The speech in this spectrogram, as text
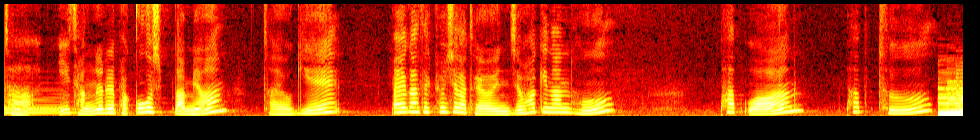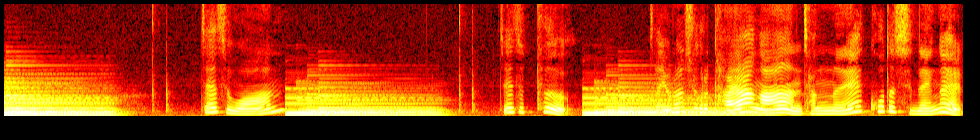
자, 이 장르를 바꾸고 싶다면 자, 여기에 빨간색 표시가 되어 있는지 확인한 후 팝 1, 팝 2, 재즈 1, 재즈 2 자, 이런 식으로 다양한 장르의 코드 진행을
